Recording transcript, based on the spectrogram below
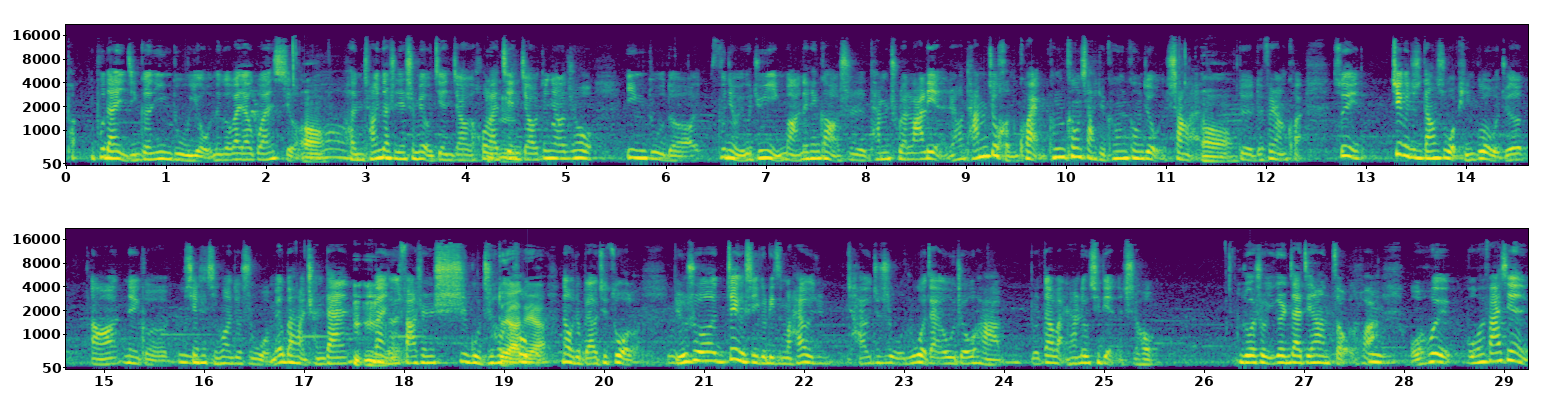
不不丹已经跟印度有那个外交关系了，哦。很长一段时间是没有建交的。后来建交，建交之后，印度的附近有一个军营嘛，那天刚好是他们出来拉练，然后他们就很快吭吭下去，吭吭就上来了。哦对对对，非常快。所以这个就是当时我评估了，我觉得啊，那个现实情况就是我没有办法承担，嗯万一发生事故之后的后果，那我就不要去做了。比如说这个是一个例子嘛，还有就还有就是我如果在欧洲哈，比如到晚上六七点的时候。如果说一个人在街上走的话，嗯。我会我会发现，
